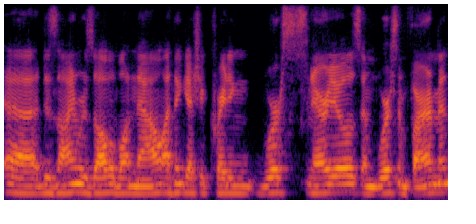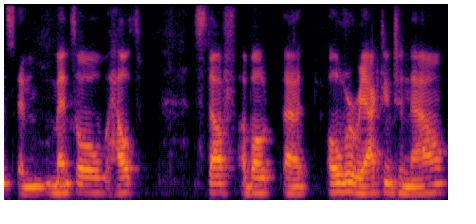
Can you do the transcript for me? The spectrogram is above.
uh, design resolve about now. I think actually creating worse scenarios and worse environments and mental health stuff about uh, overreacting to now.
